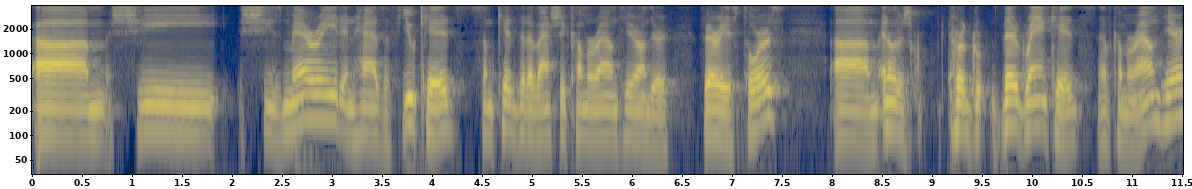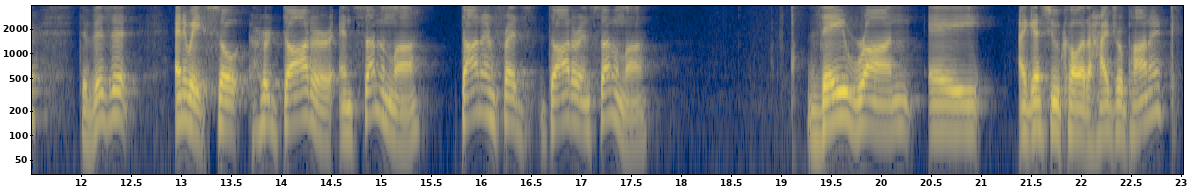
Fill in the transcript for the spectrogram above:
Um, she she's married and has a few kids. Some kids that have actually come around here on their various tours. Um, in other words, her their grandkids have come around here to visit. Anyway, so her daughter and son-in-law, Donna and Fred's daughter and son-in-law, they run a, I guess you would call it a hydroponic.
